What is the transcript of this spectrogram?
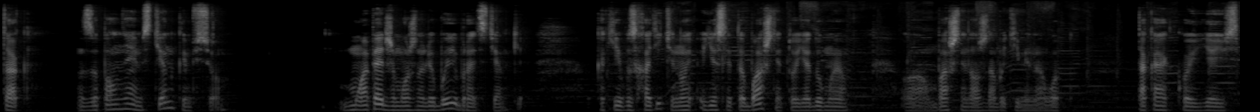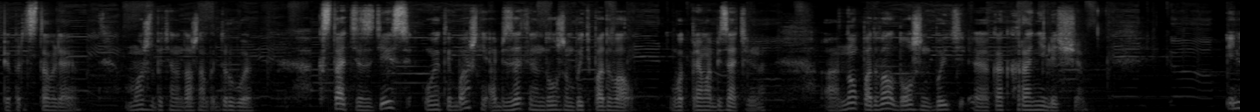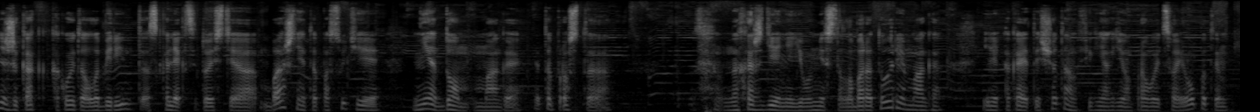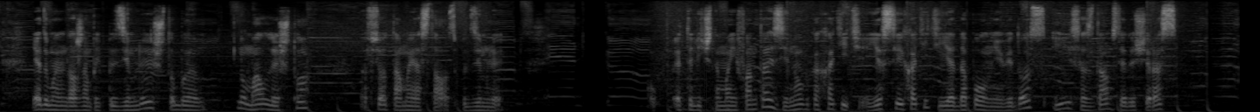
Так, заполняем стенками все. Опять же, можно любые брать стенки, какие вы захотите, но если это башня, то я думаю, башня должна быть именно вот такая, какой я ее себе представляю. Может быть, она должна быть другой. Кстати, здесь у этой башни обязательно должен быть подвал. Вот прям обязательно. А, но подвал должен быть э, как хранилище. Или же как какой-то лабиринт с коллекцией. То есть э, башня это по сути не дом мага. Это просто нахождение его места лаборатория мага или какая-то еще там фигня, где он проводит свои опыты. Я думаю, она должна быть под землей, чтобы, ну, мало ли что, все там и осталось под землей. Это лично мои фантазии, но вы как хотите. Если хотите, я дополню видос и создам в следующий раз...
